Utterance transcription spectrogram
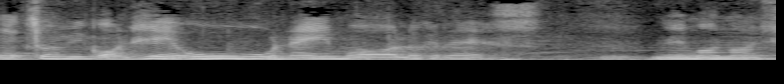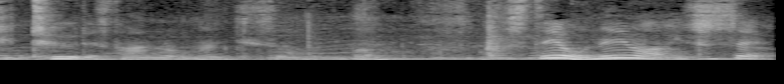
next one we got in here, oh Neymar, look at this. Neymar 92 this time, not 97, but still, Neymar, he's sick.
